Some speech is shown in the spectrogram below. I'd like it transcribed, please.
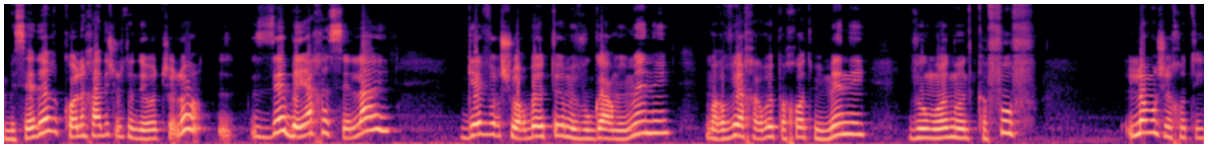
בסדר? כל אחד יש לו את הדעות שלו. זה ביחס אליי, גבר שהוא הרבה יותר מבוגר ממני, מרוויח הרבה פחות ממני, והוא מאוד מאוד כפוף, לא מושך אותי.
